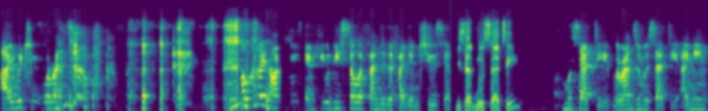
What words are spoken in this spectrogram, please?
I would choose Lorenzo. How could I not choose him? He would be so offended if I didn't choose him. You said Musetti? Musetti, Lorenzo Musetti. I mean,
